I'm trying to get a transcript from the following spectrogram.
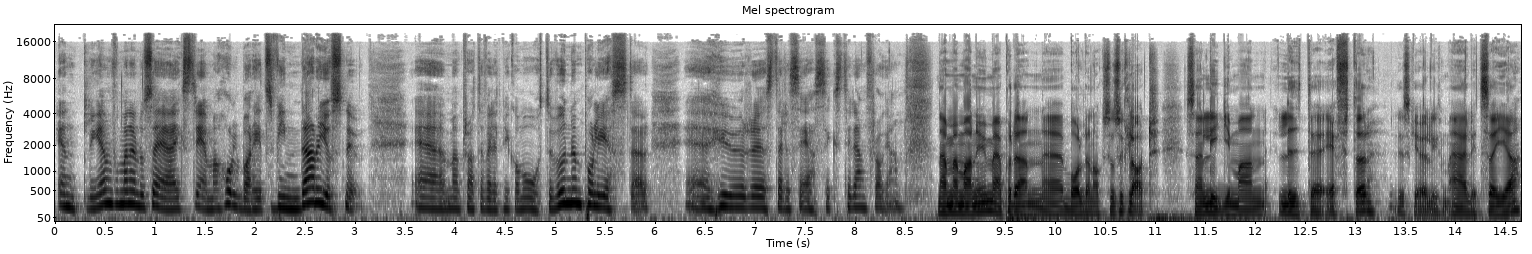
äntligen, får man ändå säga, extrema hållbarhetsvindar just nu. Eh, man pratar väldigt mycket om återvunnen polyester. Eh, hur ställer sig Essex till den frågan? Nej men man är ju med på den eh, bollen också såklart. Sen ligger man lite efter, det ska jag liksom ärligt säga.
